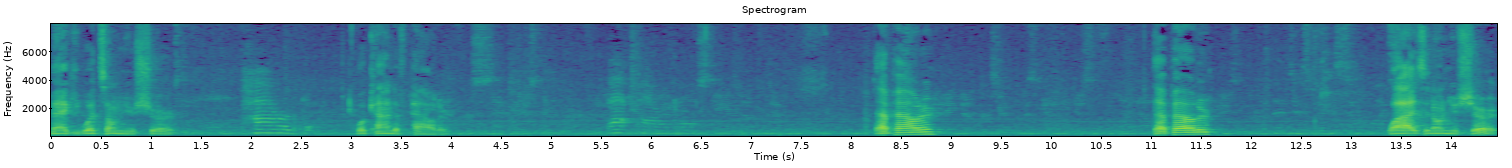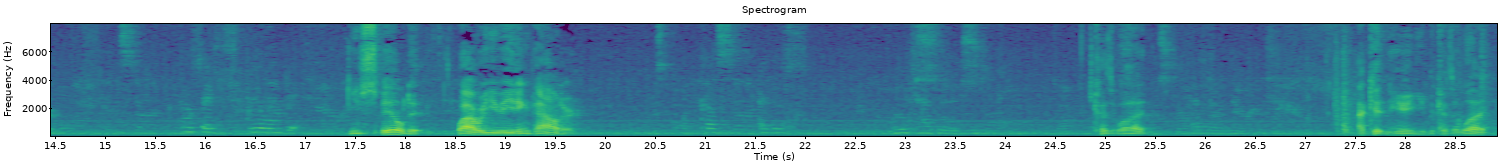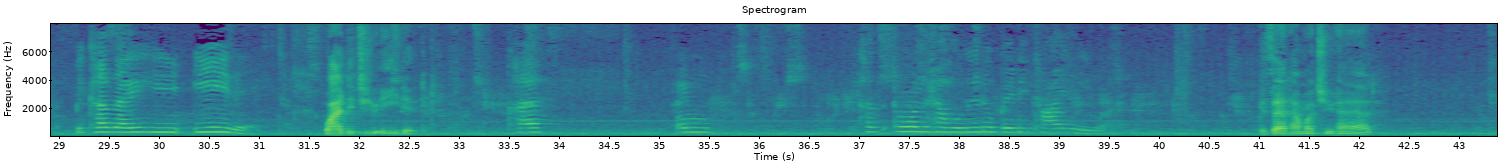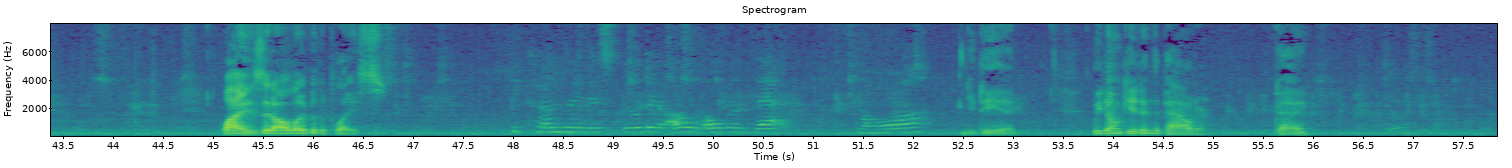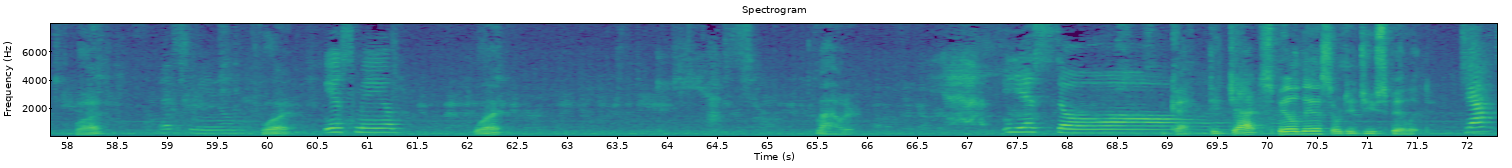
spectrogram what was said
Maggie, what's on your shirt? Powder. What kind of powder? That powder. That powder? That powder? Why is it on your shirt? Because I spilled it. You spilled it. Why were you eating powder? Because I just. Because what? I couldn't hear you. Because of what? Because I e- eat it. Why did you eat it? Because I'm. Because I want to have a little bitty tiny one. Is that how much you had? Why is it all over the place? Because I just spilled it all over that floor. You did. We don't get in the powder. Okay? What? Yes, ma'am. What? Yes, ma'am. What? Louder. Yes, sir. Okay. Did Jack spill this or did you spill it? Jack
